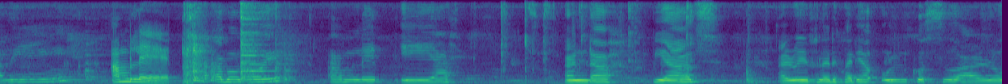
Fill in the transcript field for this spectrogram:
আমি আমলেট। খাবলৈ আমলেট এয়া আন্দা পিঁয়াজ আৰু এইফালে দেখুৱাই দিয়া ওলকচু আৰু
